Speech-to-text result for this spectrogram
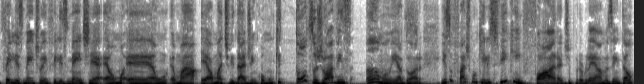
felizmente ou infelizmente, é, é, uma, é, um, é, uma, é uma atividade em comum que todos os jovens amam e adoram. Isso faz com que eles fiquem fora de problemas. Então,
